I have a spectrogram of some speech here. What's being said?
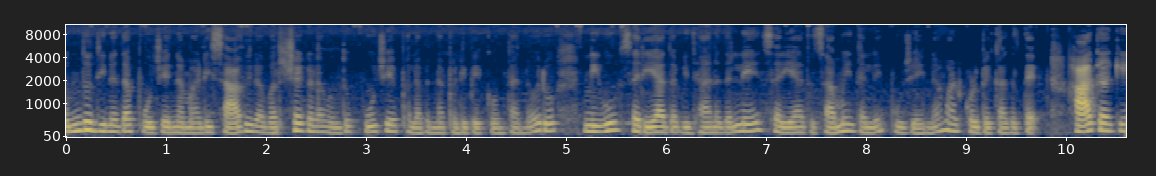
ಒಂದು ದಿನದ ಪೂಜೆಯನ್ನು ಮಾಡಿ ಸಾವಿರ ವರ್ಷಗಳ ಒಂದು ಪೂಜೆಯ ಫಲವನ್ನು ಪಡಿಬೇಕು ಅಂತ ಅನ್ನೋರು ನೀವು ಸರಿಯಾದ ವಿಧಾನದಲ್ಲೇ, ಸರಿಯಾದ ಸಮಯದಲ್ಲೇ ಪೂಜೆಯನ್ನು ಮಾಡ್ಕೊಳ್ಬೇಕಾಗುತ್ತೆ. ಹಾಗಾಗಿ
